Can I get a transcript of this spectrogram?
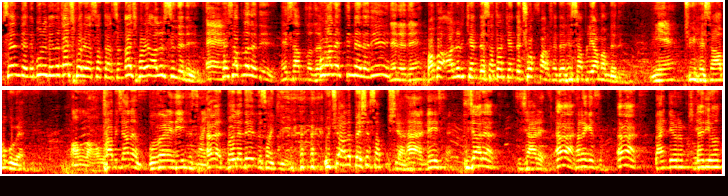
Sen dedi bunu dedi kaç paraya satarsın kaç paraya alırsın dedi. E? Hesapla dedi. Hesapladı. Burhanettin ne dedi? Ne dedi? Baba alırken de satarken de çok fark eder hesaplayamam dedi. Niye? Çünkü hesabı kuvvetli. Allah Allah. Tabii canım. Bu böyle değildi sanki. Evet böyle değildi sanki. Üçü alıp beşe satmış yani. Ha neyse. Ticaret. Ticaret. Evet. Para gözüm. Evet. Ben diyorum ki Ne diyorsun?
